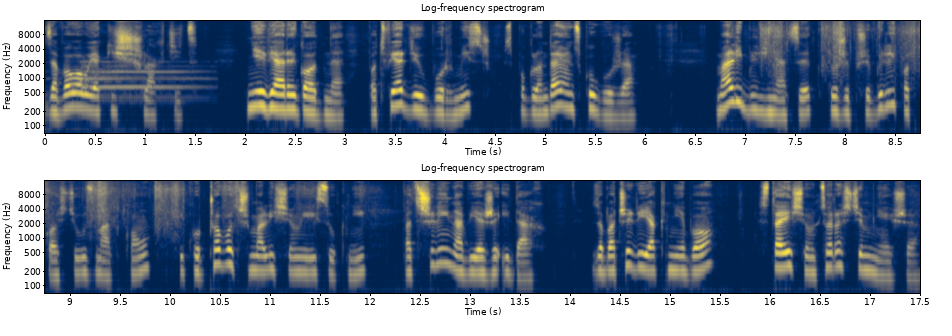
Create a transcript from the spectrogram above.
zawołał jakiś szlachcic. Niewiarygodne, potwierdził burmistrz, spoglądając ku górze. Mali bliźniacy, którzy przybyli pod kościół z matką i kurczowo trzymali się jej sukni, patrzyli na wieżę i dach. Zobaczyli, jak niebo staje się coraz ciemniejsze.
